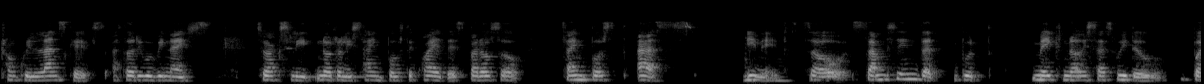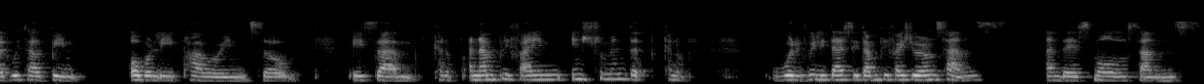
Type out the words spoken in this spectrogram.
tranquil landscapes, I thought it would be nice to actually not only signpost the quietest, but also signpost us in mm-hmm. it. So something that would make noise as we do, but without being overly powering. So is um, kind of an amplifying instrument that kind of what it really does, it amplifies your own sounds and there's small sounds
